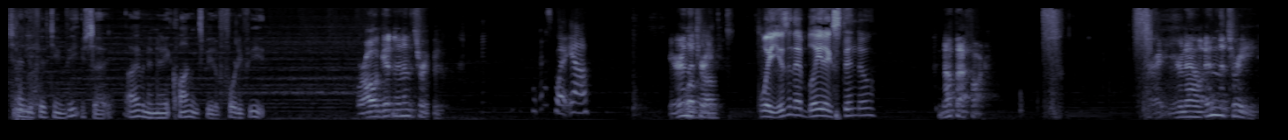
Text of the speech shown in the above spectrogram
10 to 15 feet, you say? I have an innate climbing speed of 40 feet. We're all getting in the tree. At this point, yeah. You're in the tree. uh, Wait, isn't that blade extendo? Not that far. All right, you're now in the tree.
